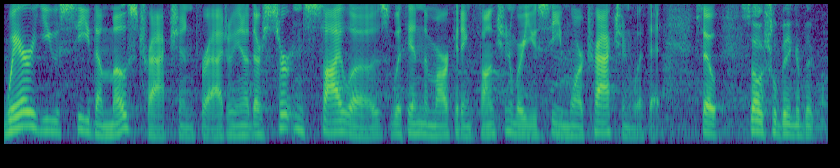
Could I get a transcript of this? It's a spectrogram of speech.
where you see the most traction for Agile, you know, there are certain silos within the marketing function where you see more traction with it. So Social being a big one.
